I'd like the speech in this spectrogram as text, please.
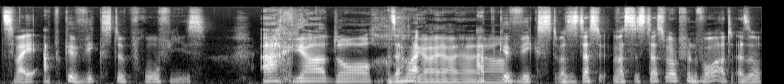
zwei abgewichste Profis. Ach ja, doch. Und sag mal, ja, ja, ja, abgewichst. Was ist das? Was ist das überhaupt für ein Wort? Also,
